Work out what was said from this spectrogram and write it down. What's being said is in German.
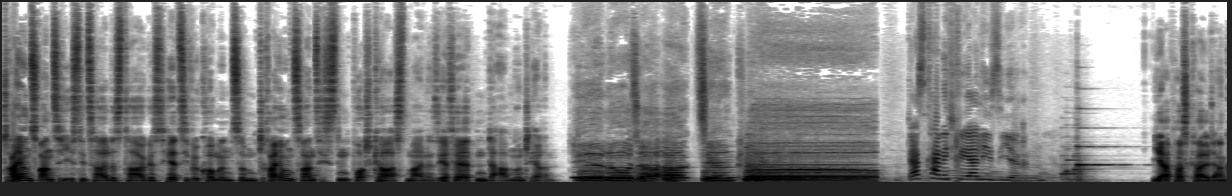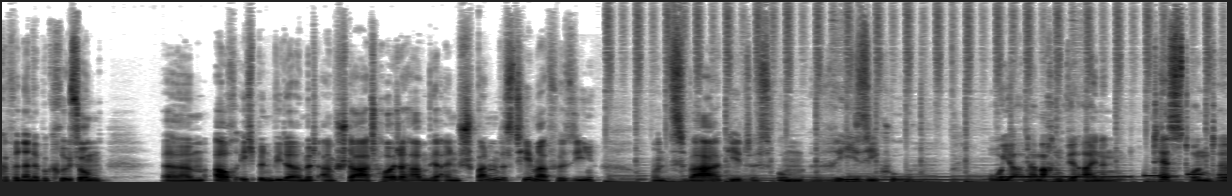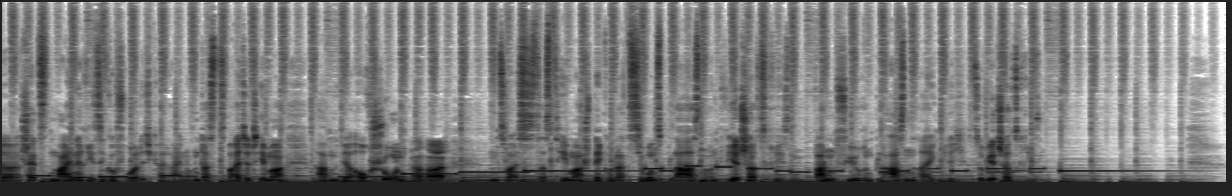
23 ist die Zahl des Tages. Herzlich willkommen zum 23. Podcast, meine sehr verehrten Damen und Herren. Tierloser Aktienclub. Das kann ich realisieren. Ja, Pascal, danke für deine Begrüßung. Ähm, auch ich bin wieder mit am Start. Heute haben wir ein spannendes Thema für Sie. Und zwar geht es um Risiko. Oh ja, da machen wir einen Test und äh, schätzen meine Risikofreudigkeit ein. Und das zweite Thema haben wir auch schon parat. Und zwar ist es das Thema Spekulationsblasen und Wirtschaftskrisen. Wann führen Blasen eigentlich zu Wirtschaftskrisen?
